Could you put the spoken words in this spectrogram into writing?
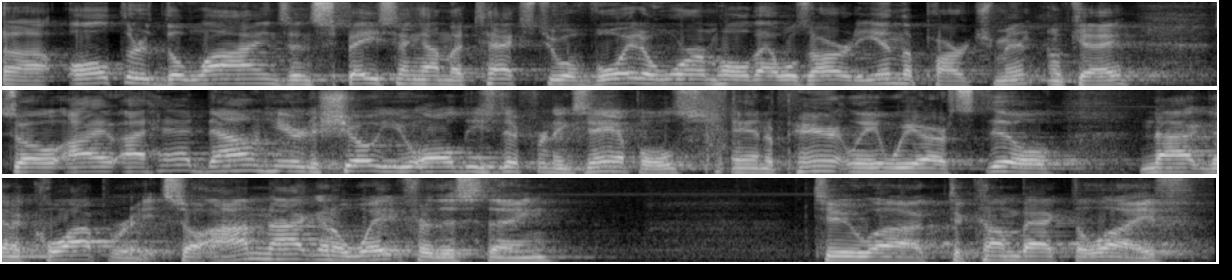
uh, altered the lines and spacing on the text to avoid a wormhole that was already in the parchment, okay? So I, I had down here to show you all these different examples, and apparently we are still not going to cooperate. So I'm not going to wait for this thing to, uh, to come back to life.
